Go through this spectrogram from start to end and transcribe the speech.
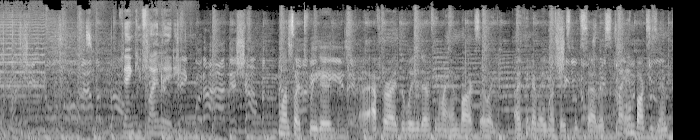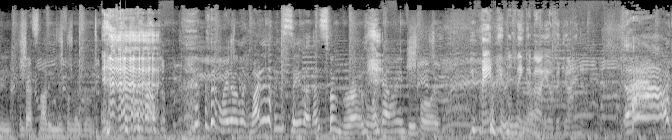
every week. So, thank you, Fly Lady. Once I tweeted uh, after I deleted everything in my inbox. I like I think I made my Facebook status. My inbox is empty, and that's not a euphemism. Later I was like, why did I say that? That's so gross. Like how many people are? You made people think that? about your vagina. Ah!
